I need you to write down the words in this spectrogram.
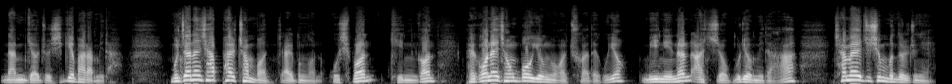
남겨주시기 바랍니다. 문자는 샵 8000번, 짧은 건 50원, 긴 건 100원의 정보 이용료가 추가되고요. 미니는 아시죠? 무료입니다. 참여해주신 분들 중에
